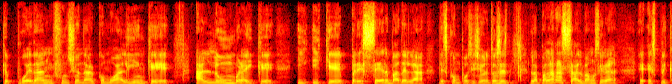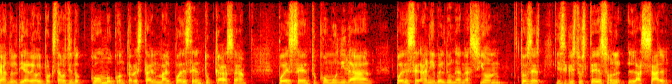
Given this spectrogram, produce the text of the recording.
que puedan funcionar como alguien que alumbra y que, y, que preserva de la descomposición. Entonces, la palabra sal vamos a ir eh, explicando el día de hoy porque estamos viendo cómo contrarrestar el mal. Puede ser en tu casa, puede ser en tu comunidad, puede ser a nivel de una nación. Entonces, dice Cristo, ustedes son la sal.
